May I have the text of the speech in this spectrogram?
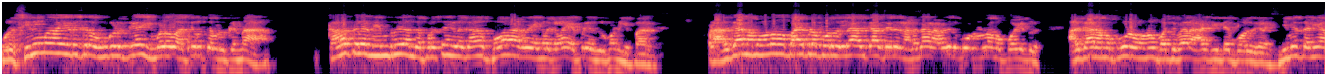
ஒரு சினிமா எடுக்கிற உங்களுக்கு இவ்வளவு அச்சுறுத்தல் இருக்குன்னா களத்துல நின்று அந்த பிரச்சனைகளுக்காக போராடுறது எங்களுக்கெல்லாம் எப்படி இருந்திருக்கும் நீங்க பாருங்க. பட் அதுக்காக நம்ம ஒன்றும் பயப்பட போறது இல்லை. அதுக்காக சரி நடந்தா நடந்துட்டு போகணும்னு நம்ம போயிட்டு அதுக்காக நம்ம கூட ஒன்றும் பத்து பேரை அழைச்சிக்கிட்டே போறது கிடையாது. இனிமே தனியா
